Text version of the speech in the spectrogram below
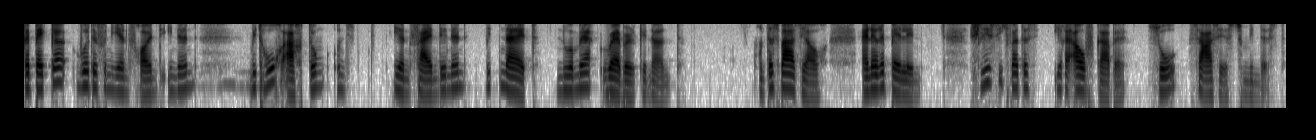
Rebecca wurde von ihren Freundinnen mit Hochachtung und ihren Feindinnen mit Neid nur mehr Rebel genannt. Und das war sie auch, eine Rebellin. Schließlich war das ihre Aufgabe, so sah sie es zumindest.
